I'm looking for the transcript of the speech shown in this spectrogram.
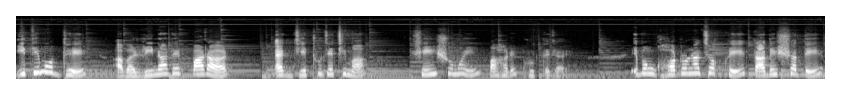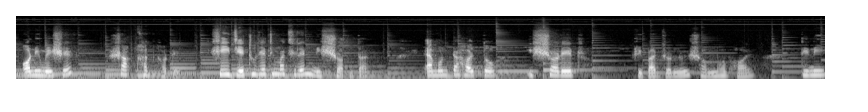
ইতিমধ্যে আবার রিনাদের পাড়ার এক জেঠু জেঠিমা সেই সময়ই পাহাড়ে ঘুরতে যায় এবং ঘটনাচক্রে তাদের সাথে অনিমেষের সাক্ষাৎ ঘটে। সেই জেঠু জেঠিমা ছিলেন নিঃসন্তান। এমনটা হয়তো ঈশ্বরের কৃপার জন্যই সম্ভব হয়। তিনি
